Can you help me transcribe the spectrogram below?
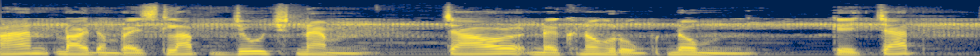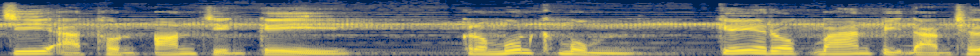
បានដោយដំរីស្លាប់យូរឆ្នាំ ចោលនៅក្នុងរូងភ្នំ គេចាត់ជាអាធនអន់ជាងគេ ក្រមួនឃ្មុំ គេរកបានពីដើមឈើ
